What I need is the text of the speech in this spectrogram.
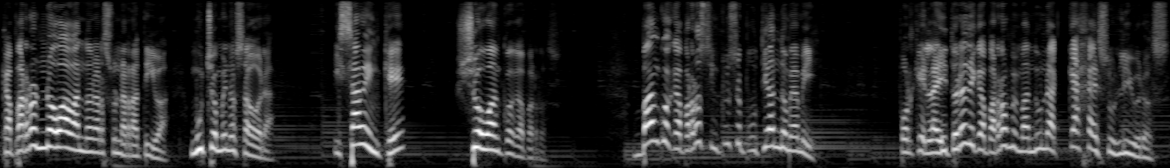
Caparrós no va a abandonar su narrativa, mucho menos ahora. ¿Y saben qué? Yo banco a Caparrós. Banco a Caparrós incluso puteándome a mí. Porque la editorial de Caparrós me mandó una caja de sus libros.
